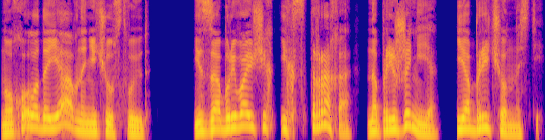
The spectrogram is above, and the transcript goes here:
но холода явно не чувствуют. Из-за обуревающих их страха, напряжения и обреченности.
